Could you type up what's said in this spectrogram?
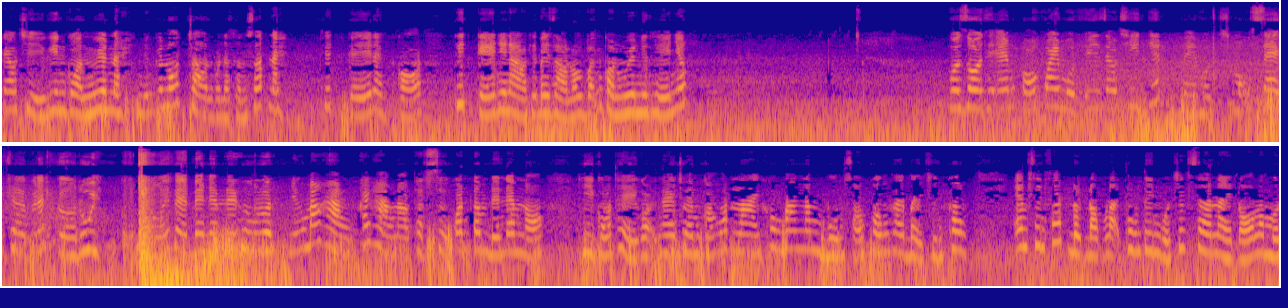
Keo chỉ ghin còn nguyên này Những cái nốt tròn của nhà sản xuất này Thiết kế này có thiết kế như nào thì bây giờ nó vẫn còn nguyên như thế nhé Vừa rồi thì em có quay một video chi tiết về một mẫu xe chơi với đất cờ đuôi. Mới về bên em Lê Hương luôn. Những bác hàng, khách hàng nào thật sự quan tâm đến em nó Thì có thể gọi ngay cho em có hotline 035 460 2790 Em xin phép được đọc lại thông tin của chiếc xe này. Đó là một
